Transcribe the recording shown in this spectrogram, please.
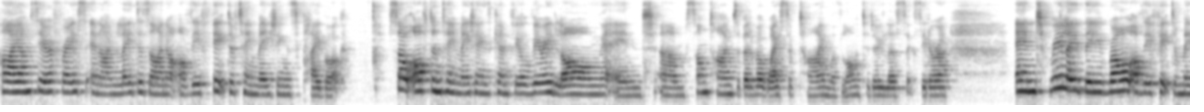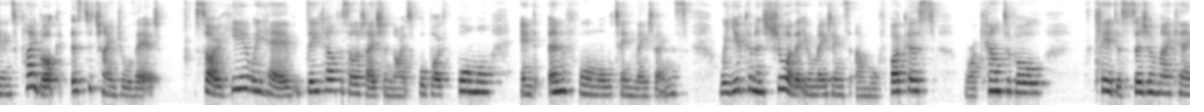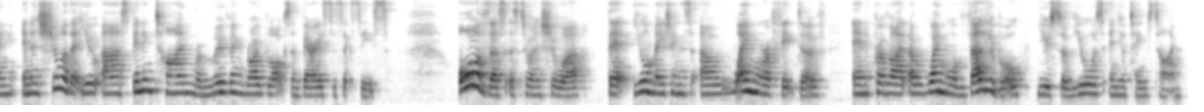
Hi, I'm Sarah Freese and I'm lead designer of the Effective Team Meetings playbook. So often team meetings can feel very long and um, sometimes a bit of a waste of time with long to-do lists, etc. And really the role of the Effective Meetings playbook is to change all that. So here we have detailed facilitation notes for both formal and informal team meetings where you can ensure that your meetings are more focused, more accountable, clear decision making, and ensure that you are spending time removing roadblocks and barriers to success. All of this is to ensure that your meetings are way more effective and provide a way more valuable use of yours and your team's time.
